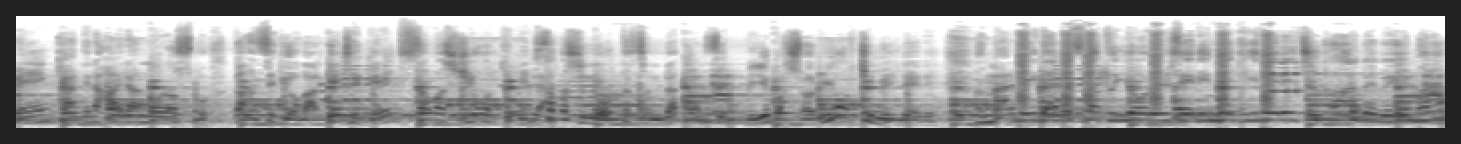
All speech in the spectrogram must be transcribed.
pezevenk, kendine hayran orospu. Dans ediyorlar gece geç, savaşıyor gibiler. Savaşın ortasında dans etmeyi başarıyor kimileri. Mermiler ıslatıyor üzerindekileri Çıkar bebeğim ha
